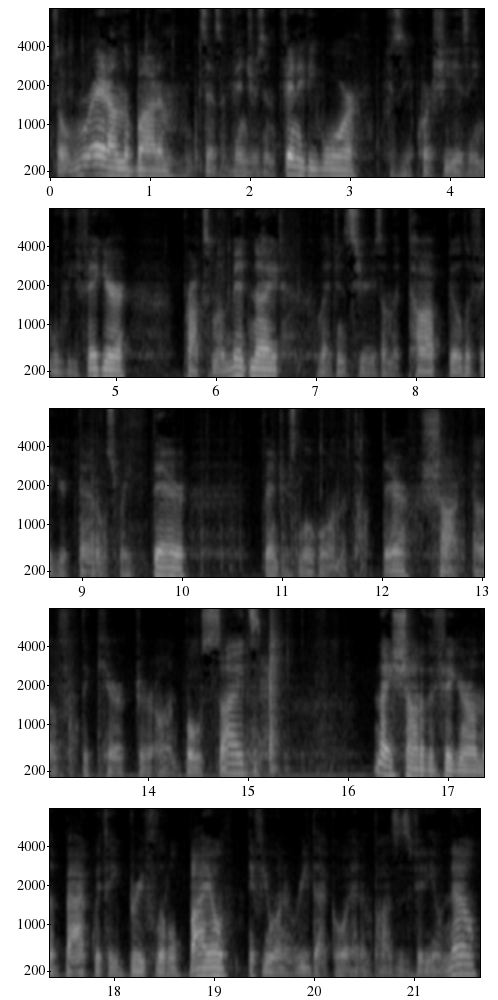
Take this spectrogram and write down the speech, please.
So right on the bottom, it says Avengers Infinity War, because of course she is a movie figure. Proxima Midnight, Legend series on the top, Build-A-Figure Thanos right there. Avengers logo on the top there. Shot of the character on both sides. Nice shot of the figure on the back with a brief little bio. If you want to read that, go ahead and pause this video now.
